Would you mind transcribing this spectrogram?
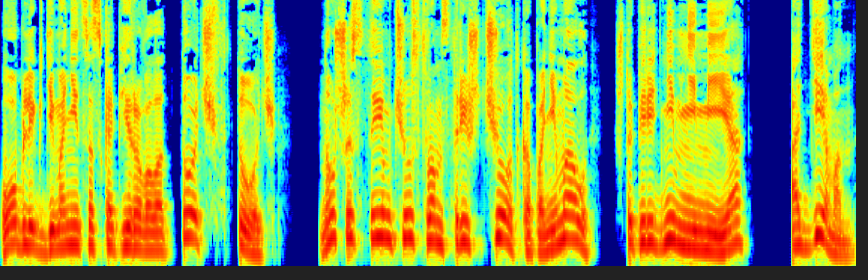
Облик демоница скопировала точь-в-точь, точь, но шестым чувством Стриж четко понимал, что перед ним не Мия, а демон.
